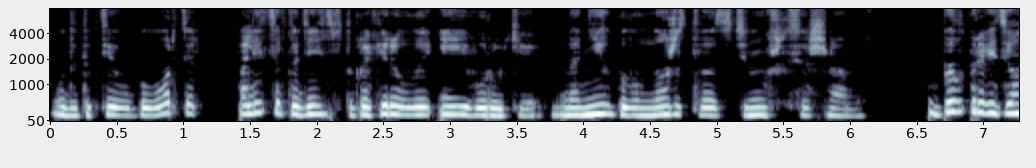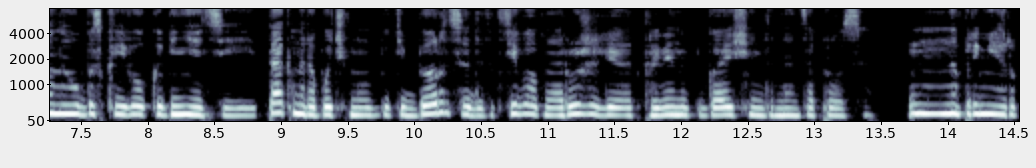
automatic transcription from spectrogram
у детектива был ордер, Полиция в тот день сфотографировала и его руки. На них было множество затянувшихся шрамов. Был проведен обыск в его кабинете, и так на рабочем ноутбуке Бернса детективы обнаружили откровенно пугающие интернет-запросы. Например,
